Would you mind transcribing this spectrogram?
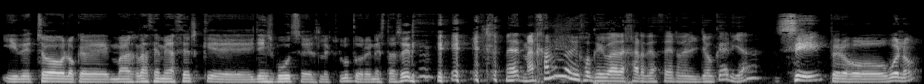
y de hecho lo que más gracia me hace es que James Woods es Lex Luthor en esta serie. Eh, Mark Hamill no dijo que iba a dejar de hacer del Joker ya. sí, pero bueno.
